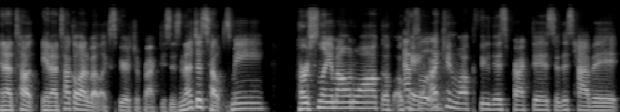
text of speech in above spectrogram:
and I talk and I talk a lot about like spiritual practices and that just helps me personally in my own walk of okay, Absolutely. I can walk through this practice or this habit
